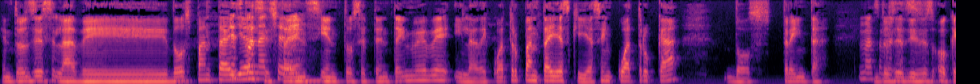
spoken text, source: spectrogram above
Entonces la de dos pantallas está HD. en 179 y la de cuatro pantallas que ya es en 4K 230. Más o Entonces dices, ok,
